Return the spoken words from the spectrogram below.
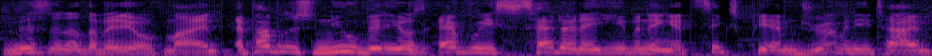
miss another video of mine. I publish new videos every Saturday evening at 6 p.m. Germany time.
